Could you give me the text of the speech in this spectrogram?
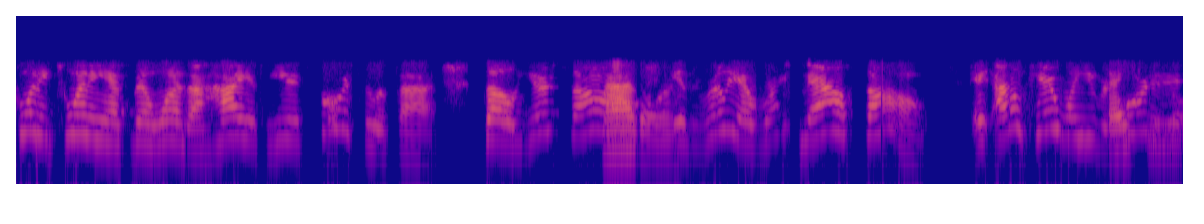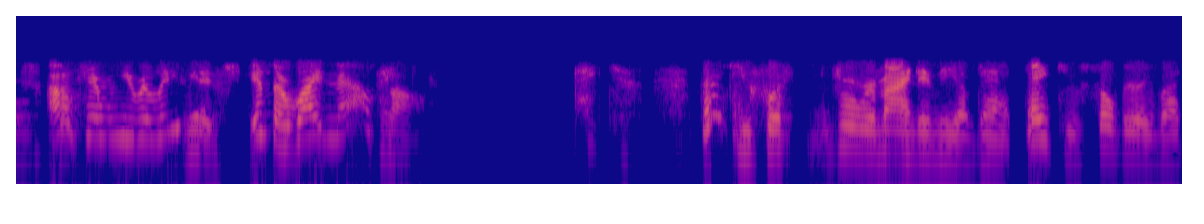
2020 has been one of the highest years for suicide. So your song is really a right now song. It, I don't care when you recorded you, it. I don't care when you released Yes. it. It's a right now Thank song. Thank you. Thank you for for reminding me of that. Thank you so very much.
